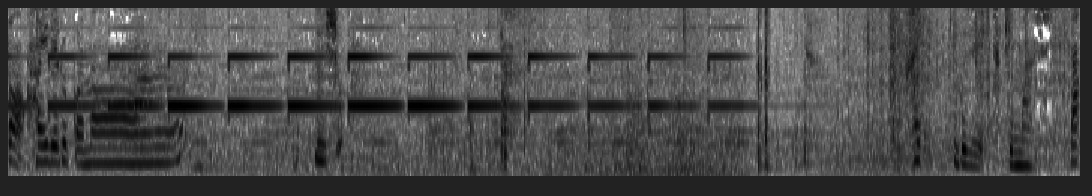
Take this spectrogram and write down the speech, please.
さあ入れるかな。よいしょ。はい。無事着きました。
